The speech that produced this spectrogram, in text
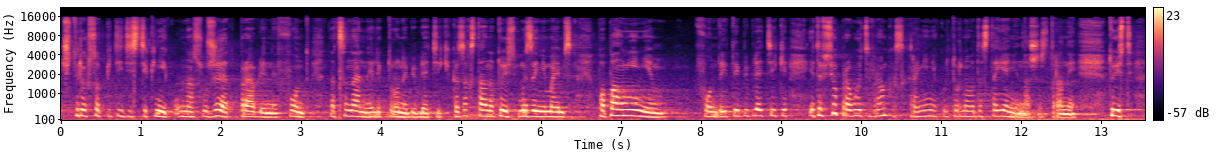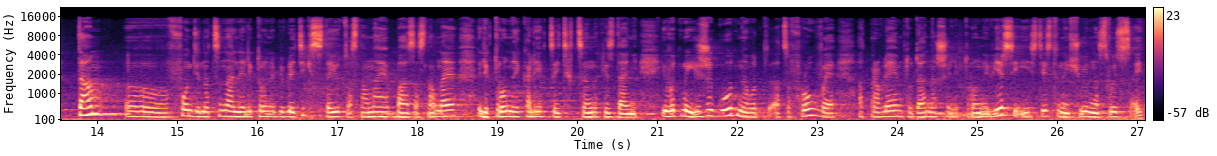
450 книг у нас уже отправлены в фонд Национальной электронной библиотеки Казахстана. То есть мы занимаемся пополнением фонда этой библиотеки. Это все проводится в рамках сохранения культурного достояния нашей страны. То есть там в фонде Национальной электронной библиотеки создается основная база, основная электронная коллекция этих ценных изданий. И вот мы ежегодно, вот оцифровывая, отправляем туда наши электронные версии и, естественно, еще и на свой сайт.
